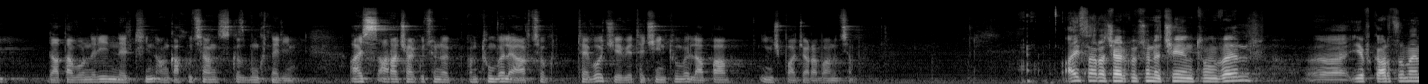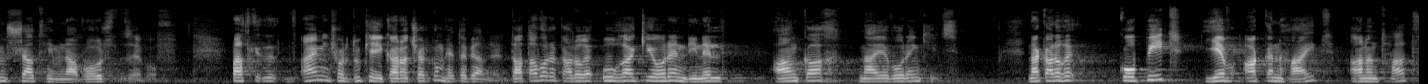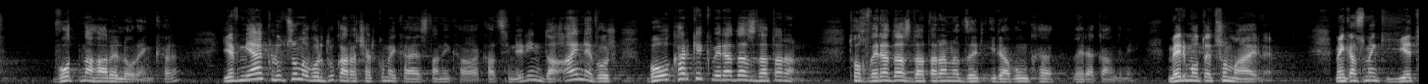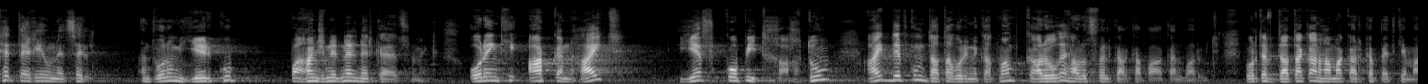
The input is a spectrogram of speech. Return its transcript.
դատավորների ներքին անկախության սկզբունքներին։ Այս առաջարկությունը ընդունվել է արդյոք թե ոչ եւ եթե չի ընդունվել, ապա ինչ պատճառաբանությամբ։ Այս առաջարկությունը չի ընդունվել եւ կարծում եմ շատ հիմնավոր ձևով։ այն ինչ որ դուք եք առաջարկում հետեւյալն էր։ Դատավորը կարող է ուղղակիորեն լինել անկախ նաեւ օրենքից։ Նա կարող է կոպիտ եւ ակնհայտ անընդհատ ոտնահարել օրենքը Եվ միակ լուծումը, որ դուք առաջարկում եք Հայաստանի քաղաքացիներին, դա այն է, որ բողոքարկեք վերադաս դատարան։ Թող վերադաս դատարանը ձեր իրավունքը վերականգնի։ Մեր մտածումը այլ է։ Մենք ասում ենք, եթե տեղի ունեցել ընդ որում երկու պահանջներն ներկայացնում ենք։ Օրենքի ակնհայտ եւ կոպիտ խախտում, այդ դեպքում դատավորի նկատմամբ կարող է հարուցվել կարգապահական վարույթ, որտեղ դատական համակարգը պետք է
